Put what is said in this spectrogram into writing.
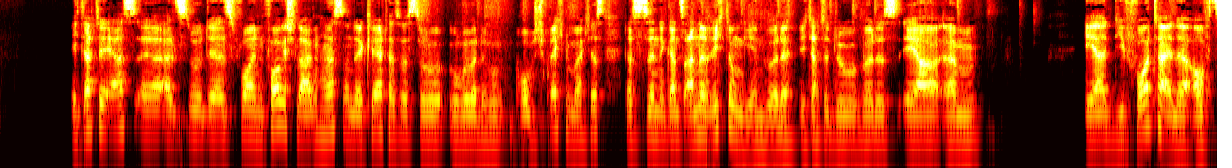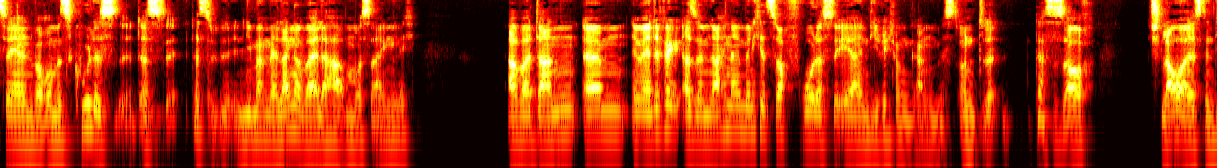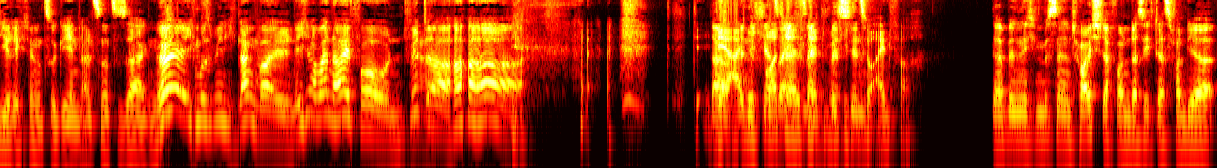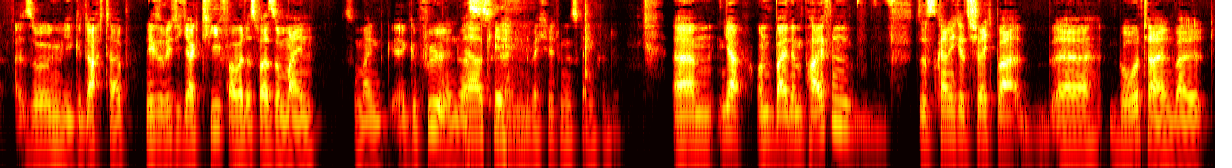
Ich dachte erst, äh, als du das vorhin vorgeschlagen hast und erklärt hast, was du, worüber du grob sprechen möchtest, dass es in eine ganz andere Richtung gehen würde. Ich dachte, du würdest eher, ähm, eher die Vorteile aufzählen, warum es cool ist, dass, dass niemand mehr Langeweile haben muss eigentlich. Aber dann, ähm, im Endeffekt, also im Nachhinein bin ich jetzt doch froh, dass du eher in die Richtung gegangen bist. Und äh, dass es auch schlauer ist, in die Richtung zu gehen, als nur zu sagen, hey, ich muss mich nicht langweilen, ich habe ein iPhone, Twitter, hahaha. Da der bin eine Vorteil ist halt ein bisschen- zu einfach. da bin ich ein bisschen enttäuscht davon, dass ich das von dir so irgendwie gedacht habe. Nicht so richtig aktiv, aber das war so mein so mein äh, Gefühl, in was Ja, okay. in welche Richtung es gehen könnte. Ähm, ja, und bei dem Python, das kann ich jetzt schlecht be äh, beurteilen, weil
